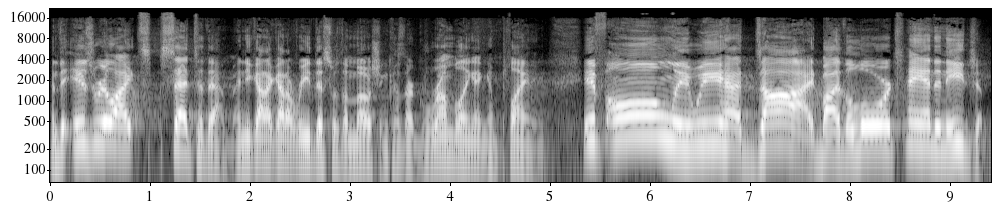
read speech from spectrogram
And the Israelites said to them, and you got, I got to read this with emotion because they're grumbling and complaining. If only we had died by the Lord's hand in Egypt.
